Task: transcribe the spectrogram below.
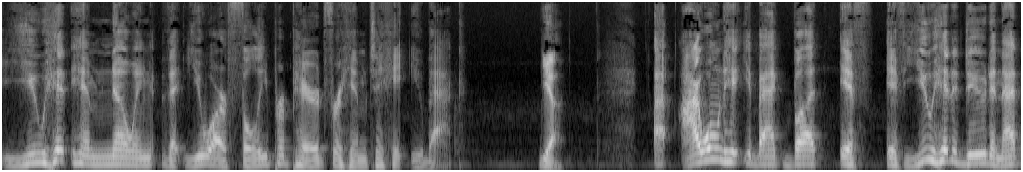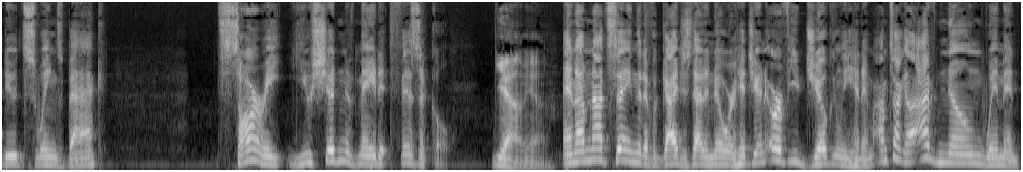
you hit him knowing that you are fully prepared for him to hit you back. yeah. I, I won't hit you back, but if if you hit a dude and that dude swings back, sorry, you shouldn't have made it physical. Yeah, yeah. And I'm not saying that if a guy just out of nowhere hits you, or if you jokingly hit him. I'm talking. I've known women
